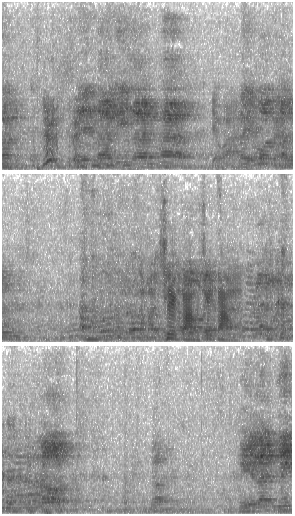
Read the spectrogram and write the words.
ครับเลขาธิการภาคไอออนอรุณชื่อเก่าชื่อเก่า รอดครับเฮลันนิก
